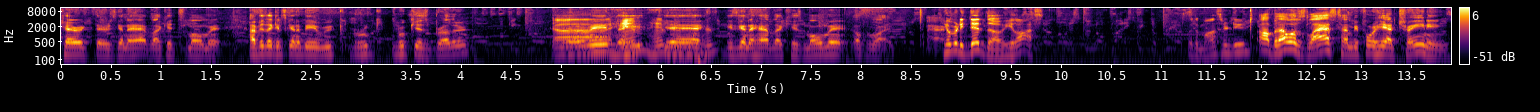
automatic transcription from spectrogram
character is gonna have like its moment. I feel like it's gonna be Ruk- Ruk- Rukia's brother. You know what I mean? Like, Uh, him, he- him, yeah, him, him. he's gonna have like his moment of like. He already did though. He lost with the monster dude. Oh, but that was last time before he had training.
